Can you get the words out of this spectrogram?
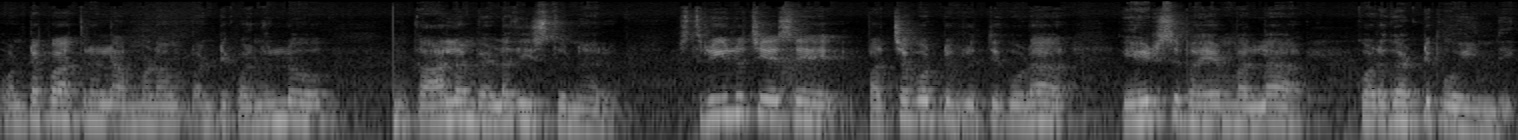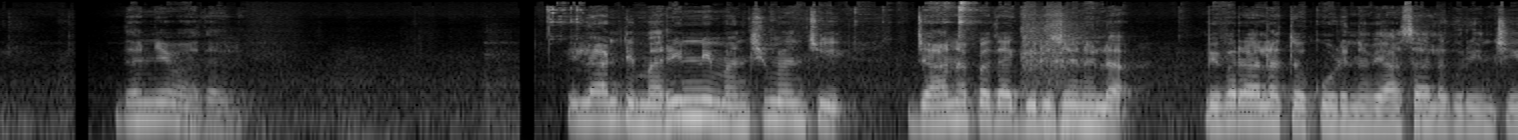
వంట పాత్రలు అమ్మడం వంటి పనుల్లో కాలం వెళ్ళదీస్తున్నారు స్త్రీలు చేసే పచ్చబొట్టు వృత్తి కూడా ఎయిడ్స్ భయం వల్ల కొడగట్టిపోయింది. ధన్యవాదాలు. ఇలాంటి మరిన్ని మంచి మంచి జానపద గిరిజనుల వివరాలతో కూడిన వ్యాసాల గురించి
